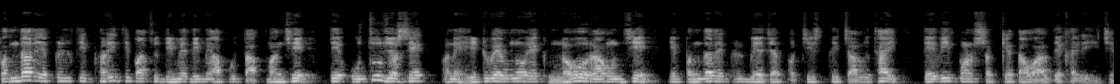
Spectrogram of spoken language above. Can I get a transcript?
પંદર એપ્રિલથી ફરીથી પાછું ધીમે ધીમે આપણું તાપમાન છે તે ઊંચું જશે અને હીટવેવનો એક નવો રાઉન્ડ છે એ પંદર એપ્રિલ બે હજાર પચીસથી ચાલુ થાય તેવી પણ શક્યતાઓ હાલ દેખાઈ રહી છે.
